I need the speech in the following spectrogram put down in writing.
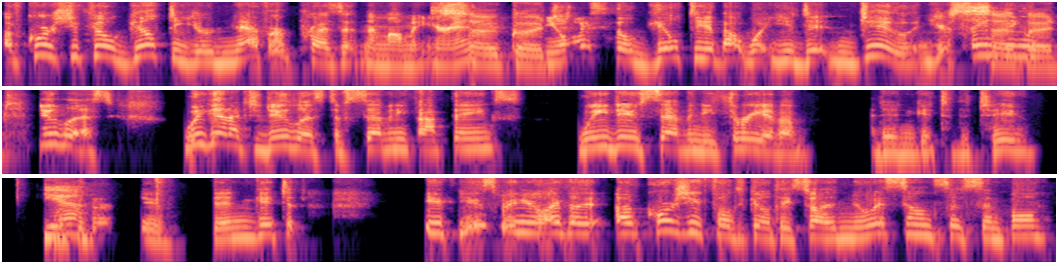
of course you feel guilty. You're never present in the moment you're in. So good. You always feel guilty about what you didn't do. And you're same so thing good. with to-do list. We got a to-do list of 75 things. We do 73 of them. I didn't get to the two. Yeah. Two. Didn't get to. If you spend your life, of course you feel guilty. So I know it sounds so simple.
